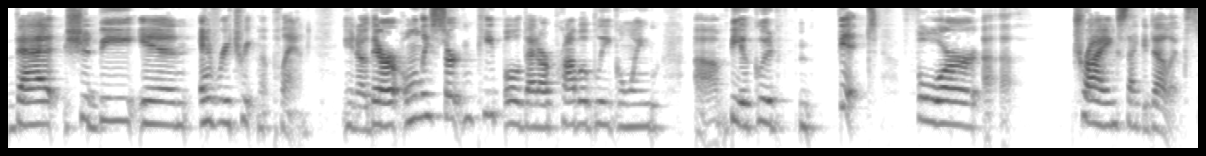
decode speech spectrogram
that should be in every treatment plan. You know, there are only certain people that are probably going to um, be a good fit for uh, trying psychedelics.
